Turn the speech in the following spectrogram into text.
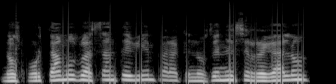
Nos portamos bastante bien para que nos den ese regalo.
